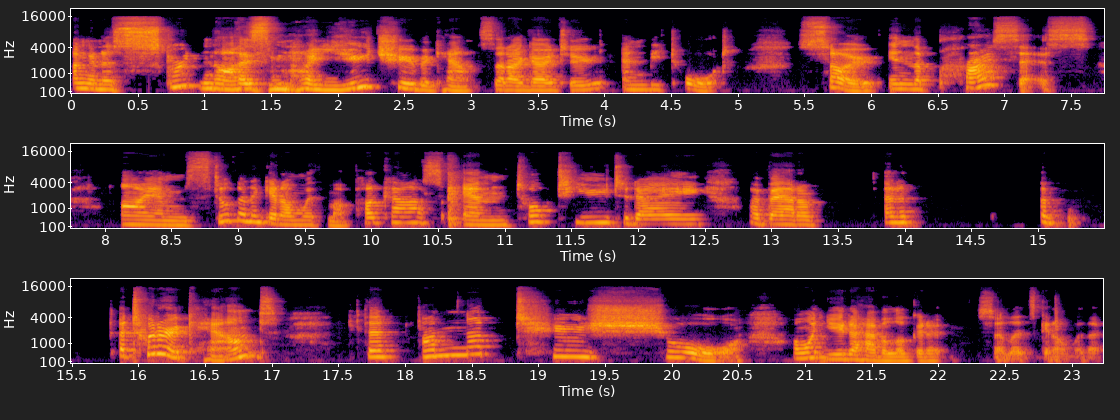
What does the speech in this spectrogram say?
I'm going to scrutinize my YouTube accounts that I go to and be taught. So in the process, I am still going to get on with my podcast and talk to you today about a, a, a, a Twitter account that I'm not too sure. I want you to have a look at it. So let's get on with it.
